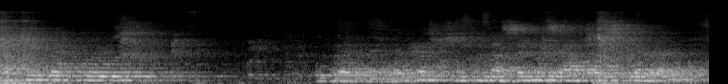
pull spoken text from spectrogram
Traký konkurz Anselmo Scaccia e Silvia Grande.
